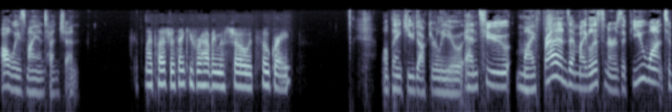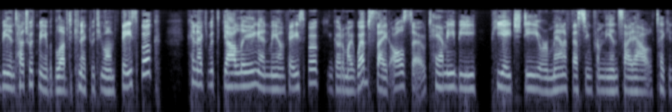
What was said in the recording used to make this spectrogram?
always my intention. It's my pleasure. Thank you for having this show. It's so great. Well, thank you, Dr. Liou. And to my friends and my listeners, if you want to be in touch with me, I would love to connect with you on Facebook. Connect with Ya-Ling and me on Facebook. You can go to my website also, Tammy B PhD or Manifesting from the Inside Out. I'll take you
